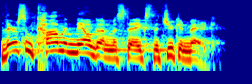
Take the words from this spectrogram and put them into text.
There's some common nail gun mistakes that you can make.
